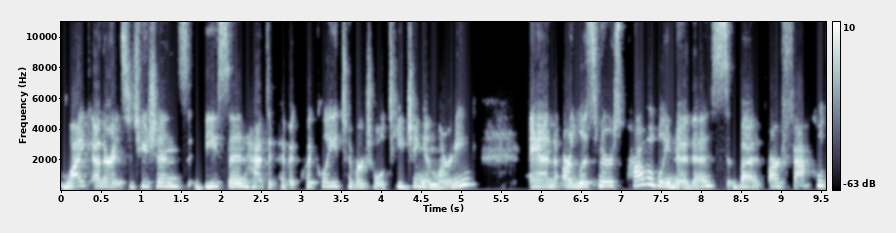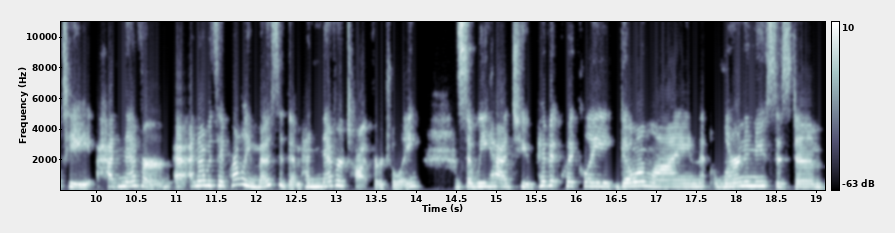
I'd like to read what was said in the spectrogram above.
like other institutions, Beeson had to pivot quickly to virtual teaching and learning. And our listeners probably know this, but our faculty had never, and I would say probably most of them had never taught virtually. So we had to pivot quickly, go online, learn a new system.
